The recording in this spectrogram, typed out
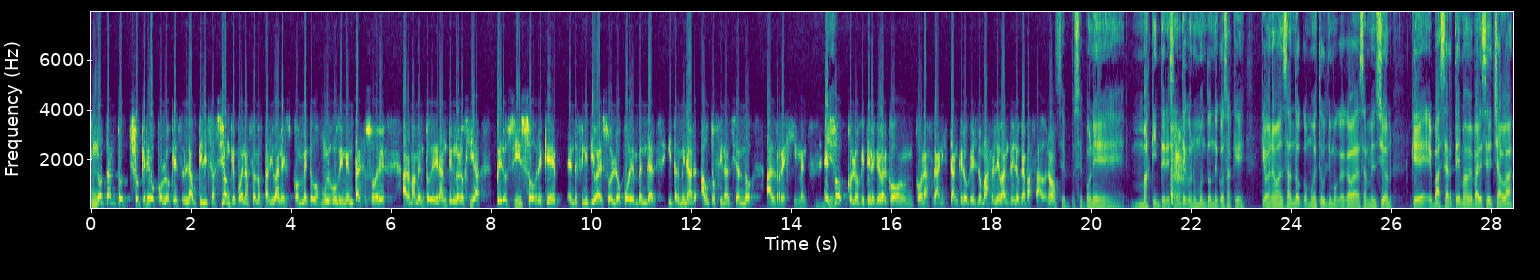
no tanto yo creo por lo que es la utilización que pueden hacer los talibanes con métodos muy rudimentarios sobre armamento de gran tecnología, pero sí sobre que en definitiva eso lo pueden vender y terminar autofinanciando al régimen. Eso con lo que tiene que ver con, con, Afganistán creo que es lo más relevante de lo que ha pasado, ¿no? Se, se pone más que interesante con un montón de cosas que, que van avanzando, como esto último que acaba de hacer mención que eh, va a ser tema, me parece, de charla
